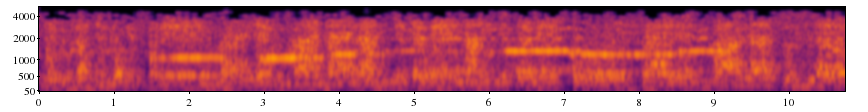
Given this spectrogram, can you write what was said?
කිරු රජින්දුගේ ප්‍රේමයෙන් මනරංජිත වේ නන්දිත වේ පුෂ්පයෙන් මන සුන්දර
